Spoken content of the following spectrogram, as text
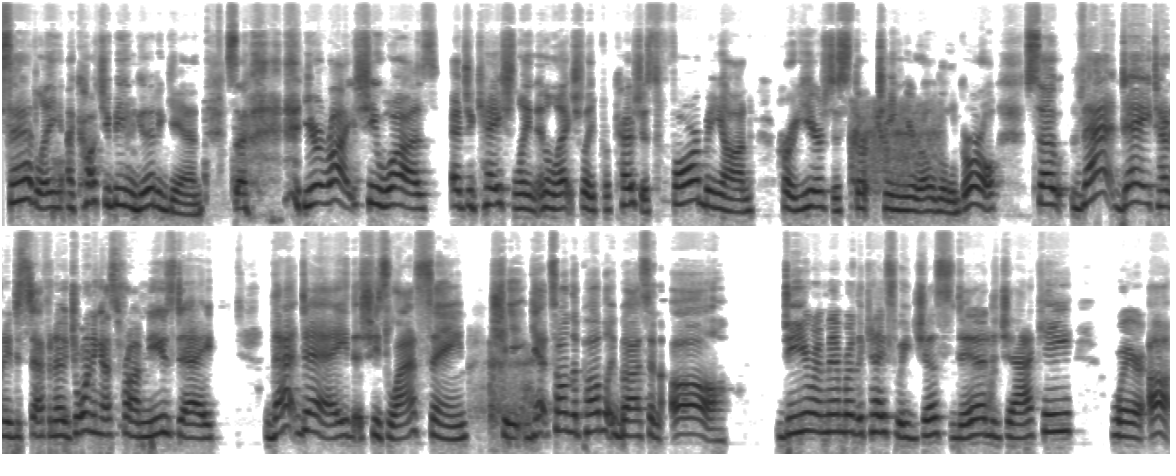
sadly, oh. I caught you being good again. So you're right. She was educationally and intellectually precocious, far beyond her years as 13 year old little girl. So that day, Tony DeStefano joining us from Newsday, that day that she's last seen, she gets on the public bus and oh, do you remember the case we just did, Jackie? Where, oh,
